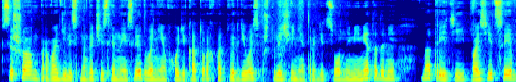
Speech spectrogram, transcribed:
В США проводились многочисленные исследования, в ходе которых подтвердилось, что лечение традиционными методами на третьей позиции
